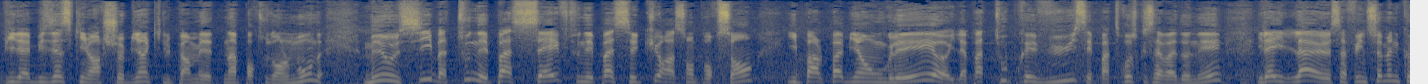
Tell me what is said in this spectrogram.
puis il a un business qui marche bien, qui lui permet d'être n'importe où dans le monde. Mais aussi, bah, tout n'est pas safe, tout n'est pas secure à 100%. Il parle pas bien anglais, euh, il a pas tout prévu, il sait pas trop ce que ça va donner. Il là, euh, ça fait une semaine que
